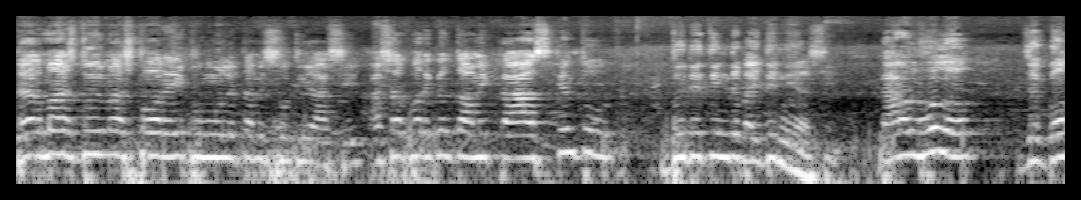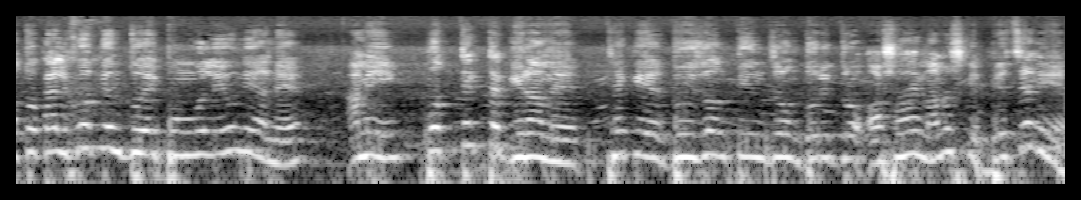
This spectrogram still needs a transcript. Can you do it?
দেড় মাস, দুই মাস পর এই পুঙ্গলিতে আমি ছুটি আসি। আসার পরে কিন্তু আমি কাজ কিন্তু দুইটি, তিনটে বাইতে নিয়ে আসি। কারণ হলো যে গতকালকেও কিন্তু এই পুঙ্গল ইউনিয়নে আমি প্রত্যেকটা গ্রামে থেকে দুইজন, তিনজন দরিদ্র, অসহায় মানুষকে বেছে নিয়ে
